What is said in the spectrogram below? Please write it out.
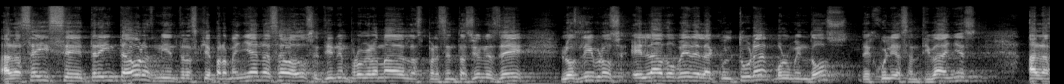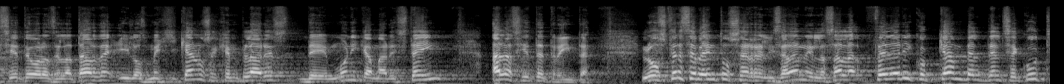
a las 6.30 horas, mientras que para mañana sábado se tienen programadas las presentaciones de los libros El lado B de la cultura, volumen 2, de Julia Santibáñez, a las 7 horas de la tarde, y los mexicanos ejemplares de Mónica Maristein a las 7.30. Los tres eventos se realizarán en la sala Federico Campbell del Secut.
